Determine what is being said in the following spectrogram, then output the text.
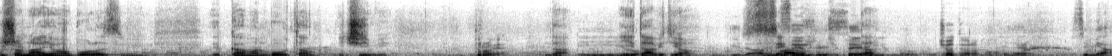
І Шана його була, і Каман був там, і Чібі. Троє. Да. І Давід його. І Син. Да. Четверо було. Сім'я.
